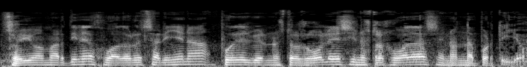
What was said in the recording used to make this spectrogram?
Soy Iván Martínez, jugador de Sariñena. Puedes ver nuestros goles y nuestras jugadas en Onda Portillo.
